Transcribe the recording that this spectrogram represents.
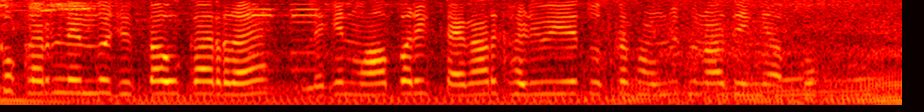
को कर लेने दो, जितना वो कर रहा है, लेकिन वहाँ पर एक टैनार खड़ी हुई है तो उसका साउंड भी सुना देंगे आपको।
